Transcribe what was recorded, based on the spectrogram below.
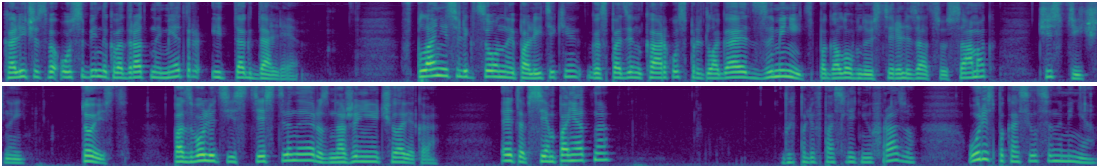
количество особей на квадратный метр и так далее. В плане селекционной политики господин Каркус предлагает заменить поголовную стерилизацию самок частичной, то есть позволить естественное размножение человека – Это всем понятно? Выпалив последнюю фразу, Орис покосился на меня.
